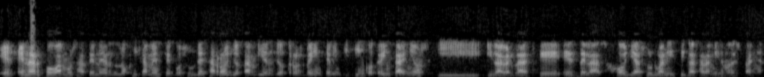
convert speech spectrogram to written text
en, Arpo vamos a tener lógicamente pues un desarrollo también de otros 20 25 30 años y, la verdad es que es de las joyas urbanísticas ahora mismo de España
